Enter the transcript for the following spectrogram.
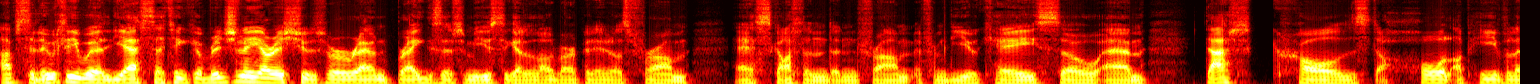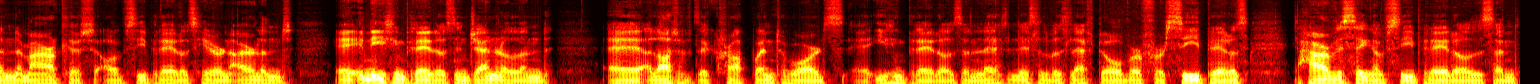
Absolutely, Will. Yes, I think originally our issues were around Brexit, and we used to get a lot of our potatoes from uh, Scotland and from from the UK. So um, that caused a whole upheaval in the market of sea potatoes here in Ireland, in eating potatoes in general, and uh, a lot of the crop went towards uh, eating potatoes, and le- little was left over for sea potatoes. Harvesting of sea potatoes and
